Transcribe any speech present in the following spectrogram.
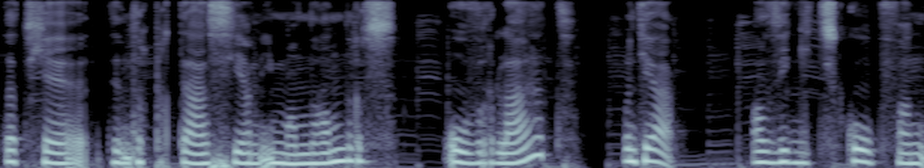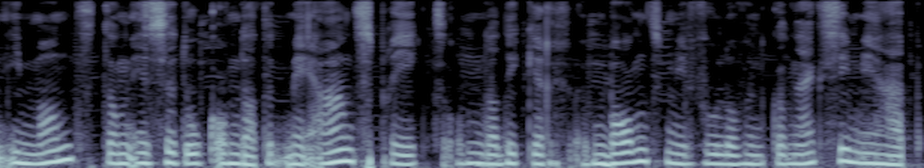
Dat je de interpretatie aan iemand anders overlaat. Want ja, als ik iets koop van iemand, dan is het ook omdat het mij aanspreekt. Omdat ik er een band mee voel of een connectie mee heb.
